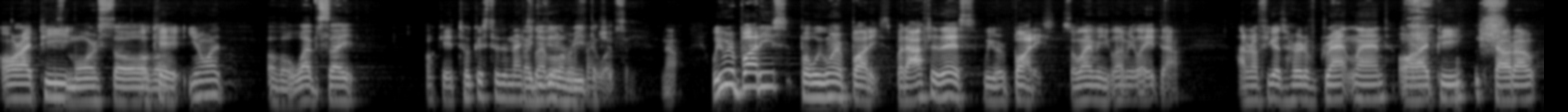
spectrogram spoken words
R.I.P. It's more so of, Okay, you know what? of a website, Okay, it took us to the next but you level didn't of read the website. We were buddies, but we weren't buddies. But after this, we were buddies. So let me let me lay it down. I don't know if you guys heard of Grantland, R.I.P. Shout out.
